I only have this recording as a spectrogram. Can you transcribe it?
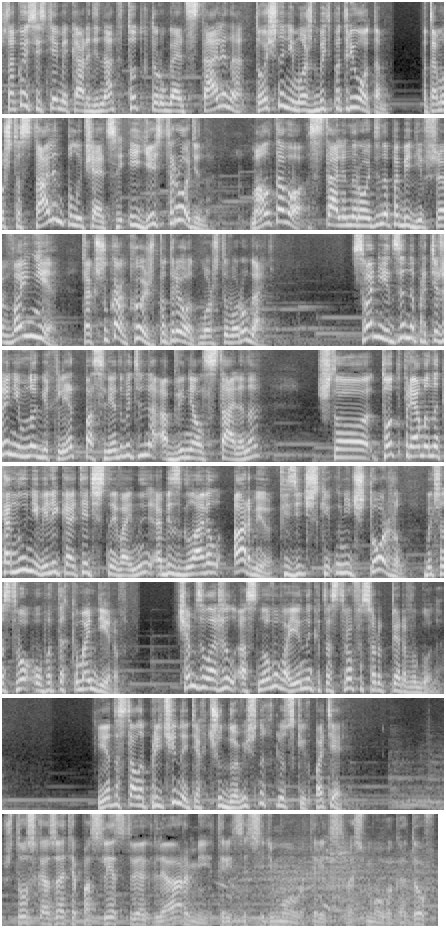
В такой системе координат тот, кто ругает Сталина, точно не может быть патриотом, потому что Сталин, получается, и есть Родина. Мало того, Сталин – Родина, победившая в войне, так что какой же патриот может его ругать? Сванидзе на протяжении многих лет последовательно обвинял Сталина что тот прямо накануне Великой Отечественной войны обезглавил армию, физически уничтожил большинство опытных командиров, чем заложил основу военной катастрофы 1941 года. И это стало причиной тех чудовищных людских потерь. Что сказать о последствиях для армии 37-38 годов?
